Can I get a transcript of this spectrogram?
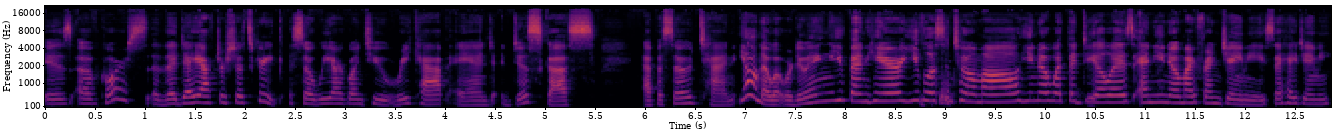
is, of course, the day after Schitt's Creek. So we are going to recap and discuss episode 10. Y'all know what we're doing. You've been here, you've listened to them all, you know what the deal is, and you know my friend Jaime. Say hey, Jaime.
